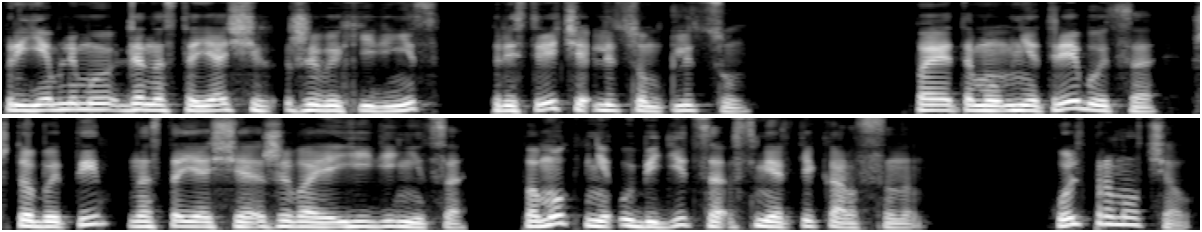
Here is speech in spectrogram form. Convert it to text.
приемлемую для настоящих живых единиц при встрече лицом к лицу. Поэтому мне требуется, чтобы ты, настоящая живая единица, помог мне убедиться в смерти Карлсона». Хольт промолчал.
